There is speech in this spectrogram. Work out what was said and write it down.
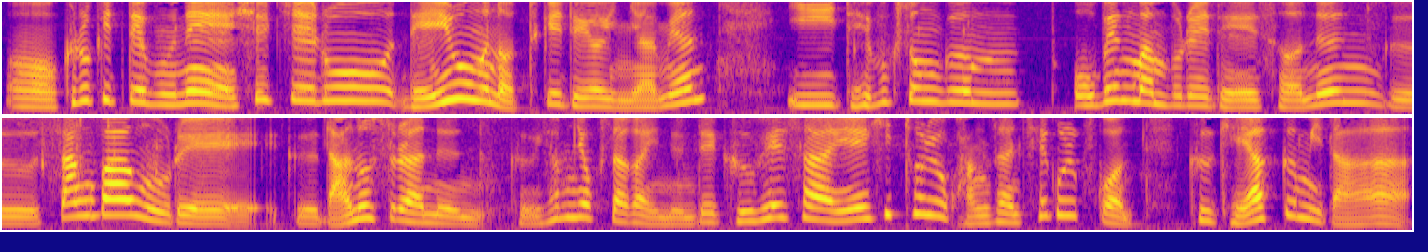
어, 그렇기 때문에 실제로 내용은 어떻게 되어 있냐면 이 대북 송금 500만 불에 대해서는 그 쌍방울의 그 나노스라는 그 협력사가 있는데 그 회사의 히토리오 광산 채굴권 그 계약금이다.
